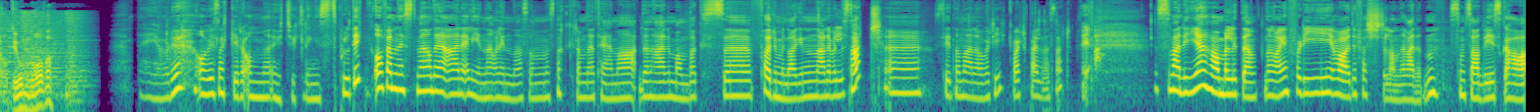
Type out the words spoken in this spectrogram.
Radio Nova. Det gjør du, og vi snakker om utviklingspolitikk og feminisme. Og det er Eline og Linda som snakker om det temaet denne mandags eh, formiddagen, er det vel snart? Eh, siden han er over ti. Kvart på elleve snart. Ja. Sverige har man litt nevnt noen ganger, for de var jo det første landet i verden som sa at vi skal ha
